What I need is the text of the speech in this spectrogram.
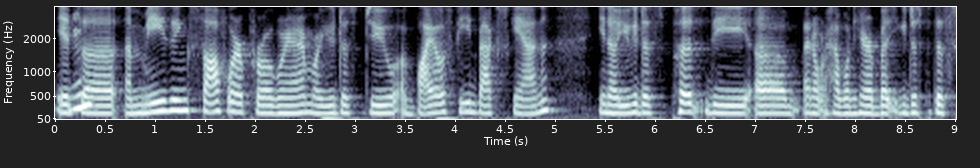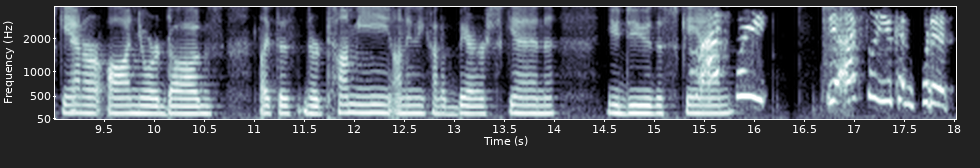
it's mm-hmm. a amazing software program where you just do a biofeedback scan. You know, you can just put the um, I don't have one here, but you can just put the scanner on your dog's like this their tummy on any kind of bare skin. You do the scan. Actually, yeah, actually, you can put it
